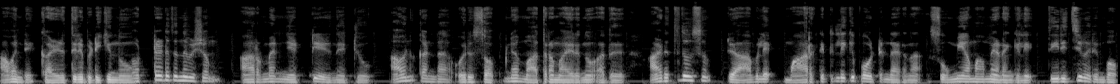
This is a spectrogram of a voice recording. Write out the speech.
അവന്റെ കഴുത്തിന് പിടിക്കുന്നു. തൊട്ടടുത്ത നിമിഷം അർമൻ ഞെട്ടി എഴുന്നേറ്റു. അവൻ കണ്ട ഒരു സ്വപ്നം മാത്രമായിരുന്നു അത്. അടുത്ത ദിവസം രാവിലെ മാർക്കറ്റിലേക്ക് പോയിട്ടുണ്ടായിരുന്ന സുമി അമ്മാമയാണെങ്കിൽ തിരിച്ചു വരുമ്പോൾ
